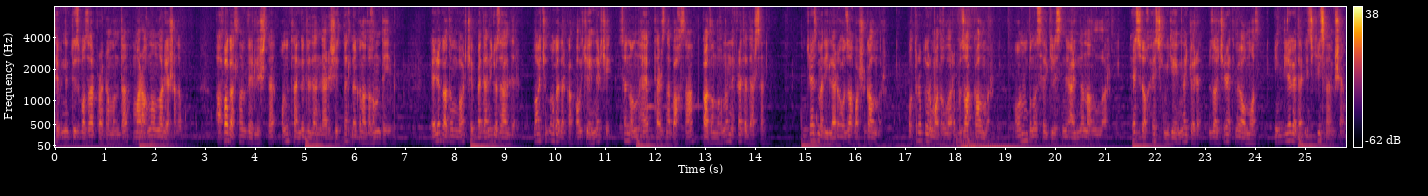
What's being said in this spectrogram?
TV-nin Düz Bazar proqramında maraqlı anlar yaşanıb. Afaq Aslan verilişdə onu tənqid edənləri şiddətlə qınadığını deyib. Elə qadın var ki, bədəni gözəldir, lakin o qədər qapalı geyinir ki, sən onun həyat tərzinə baxsan, qadınlığından nifrət edərsən. Gəzmədikləri ocaq başı qalmır. Oturub durmadıqları bucaq qalmır. Onun bunun sevgilisini əlindən alırlar. Heç vaxt heç kimi geyiminə görə müzakirə etmək olmaz. İndiyə qədər içki içməmişəm.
